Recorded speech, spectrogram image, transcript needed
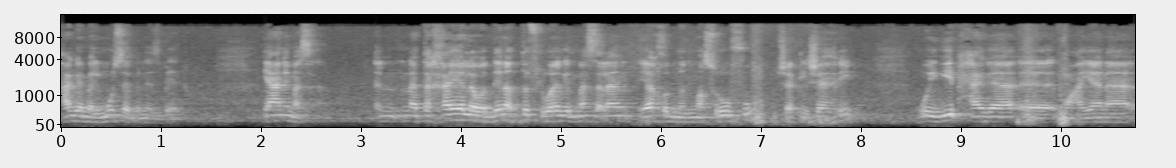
حاجة ملموسة بالنسبة له. يعني مثلا نتخيل لو ادينا الطفل واجب مثلا ياخد من مصروفه بشكل شهري ويجيب حاجة آه، معينة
